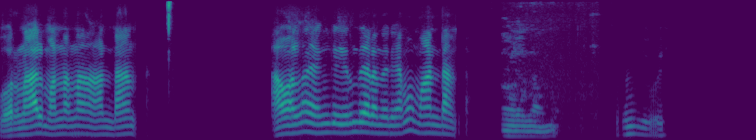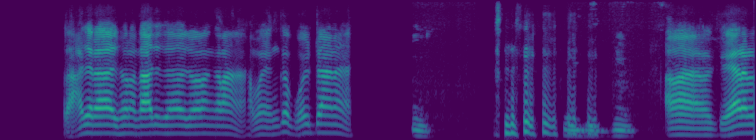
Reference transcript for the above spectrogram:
ஒரு நாள் மன்னனா ஆண்டான். அவன்லாம் எங்க இருந்த இடம் தெரியாம மாண்டான். ராஜராஜ சோழன் ராஜராஜ சோழங்கிறான் அவன் எங்க போயிட்டானே? அவன் கேரள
